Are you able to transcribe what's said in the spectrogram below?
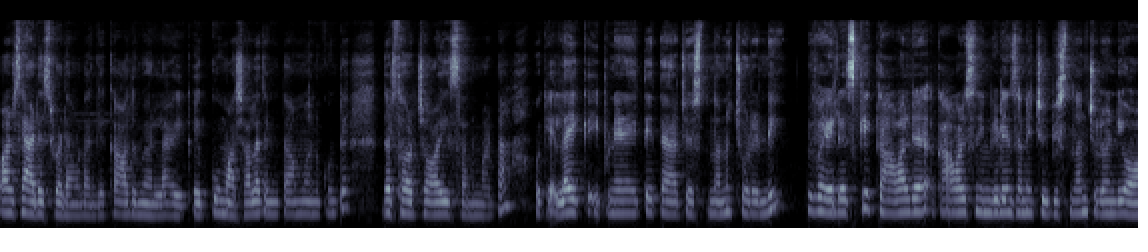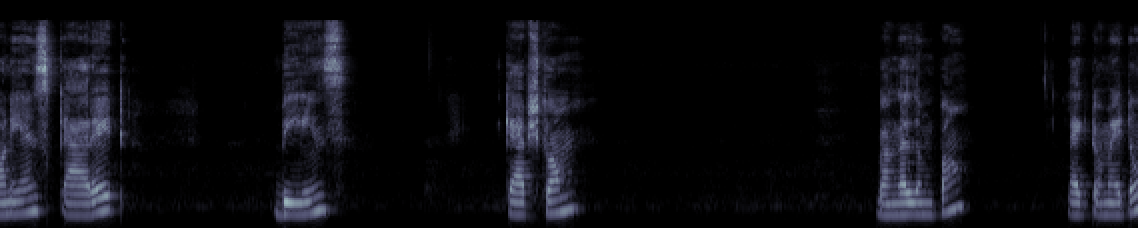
వాళ్ళు సాటిస్ఫైడ్ అవ్వడానికి కాదు మేము లైక్ ఎక్కువ మసాలా తింటాము అనుకుంటే దట్స్ అవర్ చాయిస్ అనమాట ఓకే లైక్ ఇప్పుడు నేనైతే తయారు చేస్తున్నాను చూడండి. ఫ్రైడ్ రైస్కి కావాల కావాల్సిన ఇంగ్రీడియంట్స్ అన్నీ చూపిస్తున్నాను చూడండి. ఆనియన్స్ క్యారెట్ బీన్స్ క్యాప్సికమ్ బంగాళదుంప లైక్ టొమాటో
